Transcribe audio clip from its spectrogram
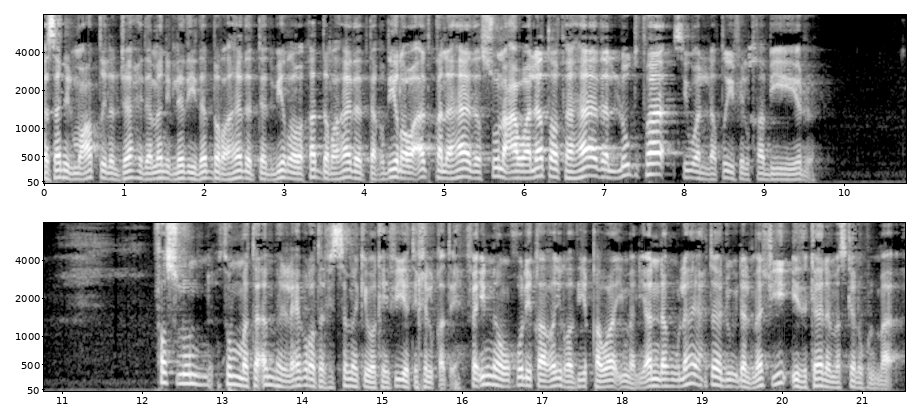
فسل المعطل الجاحد من الذي دبر هذا التدبير وقدر هذا التقدير وأتقن هذا الصنع ولطف هذا اللطف سوى اللطيف الخبير. فصل ثم تأمل العبرة في السمك وكيفية خلقته فإنه خلق غير ذي قوائم لأنه لا يحتاج إلى المشي إذ كان مسكنه الماء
